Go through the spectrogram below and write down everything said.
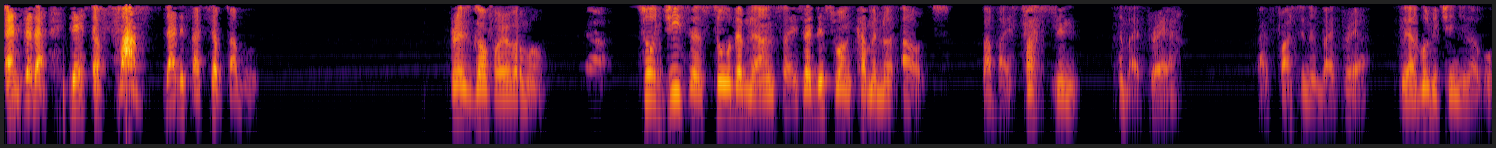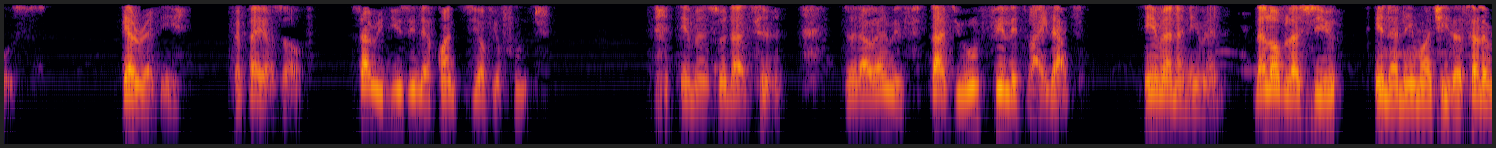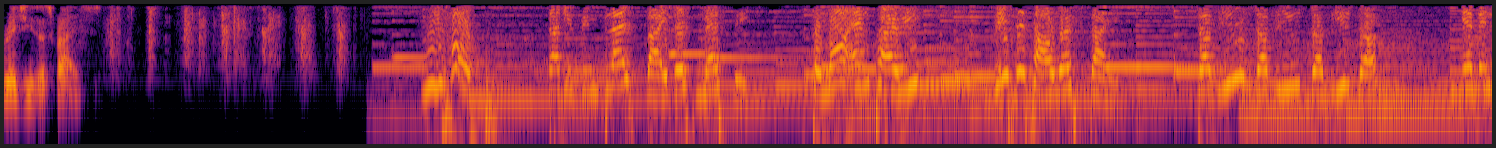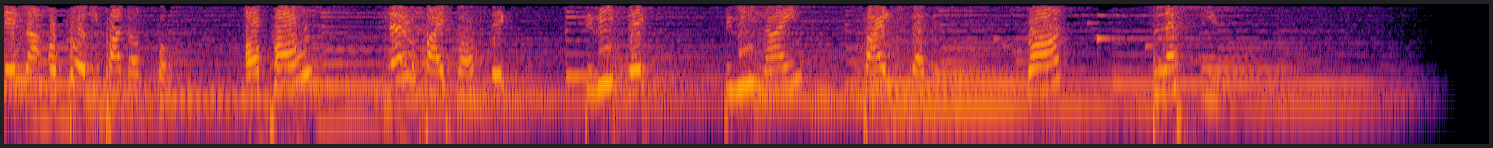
and said that there's a fast that is acceptable. Praise God forevermore. So Jesus told them the answer. He said, This one coming not out, but by fasting and by prayer. By fasting and by prayer. We are going to change levels. Get ready. Prepare yourself. Start reducing the quantity of your food. amen. So that so that when we start you won't feel it like that. Amen and amen. The Lord bless you in the name of Jesus. Celebrate Jesus Christ. We hope that you've been blessed by this message. For more enquiries, visit our website www.ebenezerokronipa.com or call 0546 36 3957. God bless you.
